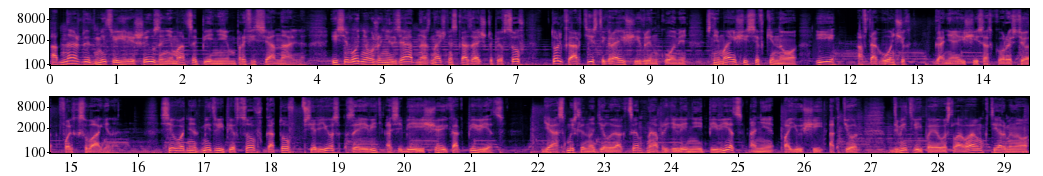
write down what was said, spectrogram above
Однажды Дмитрий решил заниматься пением профессионально. И сегодня уже нельзя однозначно сказать, что Певцов только артист, играющий в линкоме, снимающийся в кино и автогонщик, гоняющий со скоростью «Фольксвагена». Сегодня Дмитрий Певцов готов всерьез заявить о себе еще и как певец. Я осмысленно делаю акцент на определении «певец», а не «поющий актер». Дмитрий, по его словам, к термину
